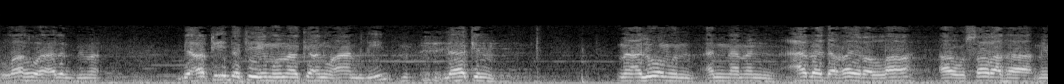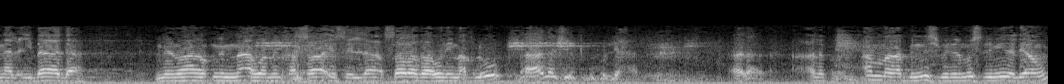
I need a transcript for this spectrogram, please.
الله أعلم بما بعقيدتهم وما كانوا عاملين لكن معلوم أن من عبد غير الله أو صرف من العبادة مما هو من خصائص الله صرفه لمخلوق فهذا شرك بكل حال. هذا على كل أما بالنسبة للمسلمين اليوم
